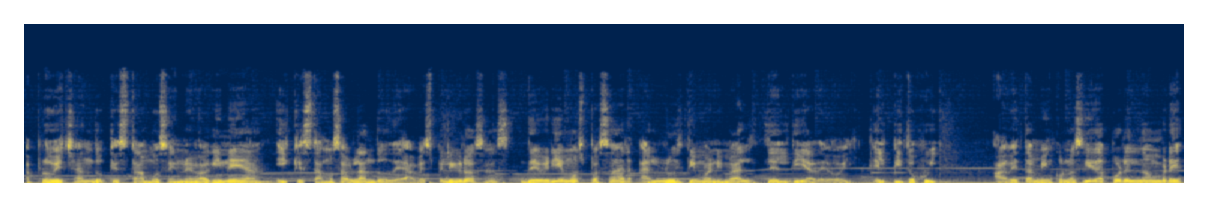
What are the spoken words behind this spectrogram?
Aprovechando que estamos en Nueva Guinea y que estamos hablando de aves peligrosas, deberíamos pasar al último animal del día de hoy, el pitojuí, ave también conocida por el nombre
